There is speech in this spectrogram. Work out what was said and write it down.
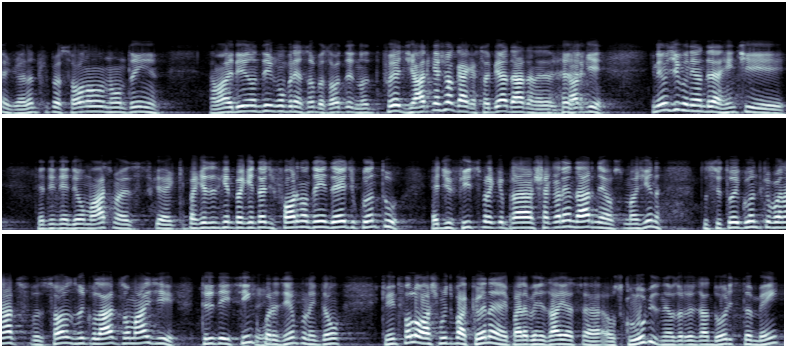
É, garanto que o pessoal não, não tem. A maioria não tem compreensão. O pessoal foi adiado quer jogar, quer saber a data, né? Claro que. Que nem eu digo, né, André? A gente tenta entender o máximo, mas é, que para quem, pra quem tá de fora não tem ideia de quanto é difícil para achar calendário, né? Imagina, tu citou aí quantos campeonatos, só nos vinculados são mais de 35, Sim. por exemplo, né? Então, que nem tu falou, acho muito bacana e parabenizar essa, os clubes, né, os organizadores também,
